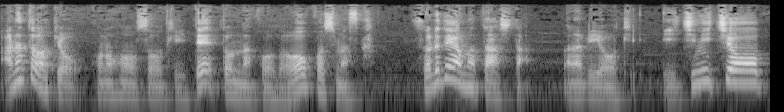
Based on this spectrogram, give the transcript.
あなたは今日この放送を聞いてどんな行動を起こしますか？それではまた明日、学び大きい一日を。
